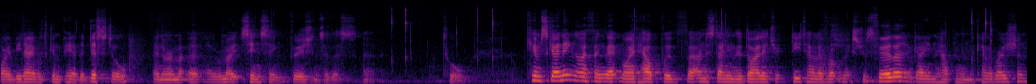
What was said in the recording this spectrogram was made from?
by being able to compare the distal and the rem uh, remote sensing versions of this uh, tool. Chem scanning, I think that might help with uh, understanding the dielectric detail of rock mixtures further, again helping in the calibration.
